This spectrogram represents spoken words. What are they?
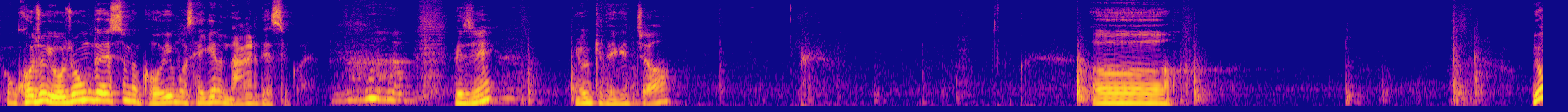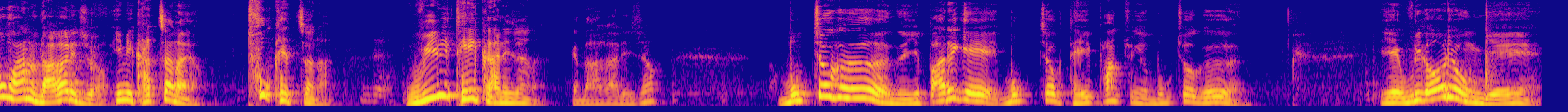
그럼 거저 요 정도 했으면 거의 뭐 세계는 나가리 됐을 거야. 그지? 이렇게 되겠죠? 어, 요거 하는 나가리죠. 이미 갔잖아요. 툭 했잖아. 네. will take 아니잖아. 그러니까 나가리죠. 목적은 이게 빠르게 목적 대입학 중에 목적은 예, 우리가 어려운 게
